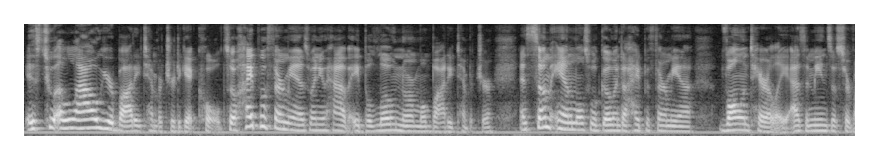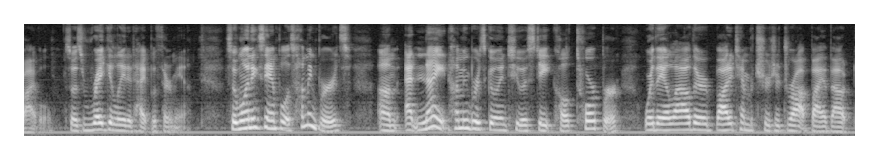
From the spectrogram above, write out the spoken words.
is to allow your body temperature to get cold. So hypothermia is when you have a below normal body temperature and some animals will go into hypothermia voluntarily as a means of survival. So it's regulated hypothermia. So one example is hummingbirds. Um, at night, hummingbirds go into a state called torpor where they allow their body temperature to drop by about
